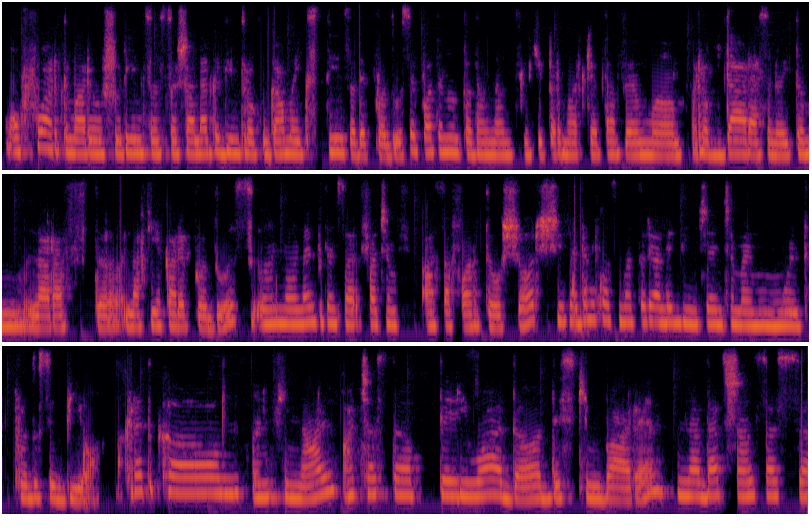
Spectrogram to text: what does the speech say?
o foarte mare ușurință să-și aleagă dintr-o gamă extinsă de produse, poate nu întotdeauna într-un hipermarket avem uh, răbdarea să ne uităm la raft uh, la fiecare produs. În online putem să facem asta foarte ușor și vedem consumatorii aleg din ce în ce mai mult produse bio. Cred că, în final, această perioadă de schimbare ne-a dat șansa să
